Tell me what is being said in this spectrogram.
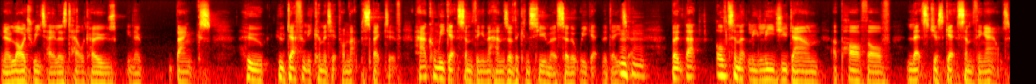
you know, large retailers, telcos, you know, banks who who definitely commit it from that perspective. How can we get something in the hands of the consumer so that we get the data? Mm-hmm. But that ultimately leads you down a path of let's just get something out.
